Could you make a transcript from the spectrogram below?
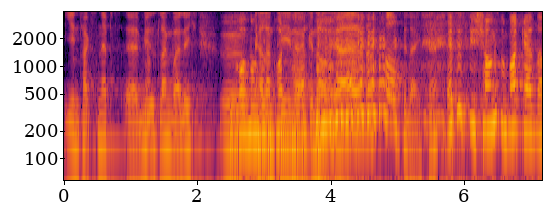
jeden Tag Snaps, äh, mir Ja. ist langweilig, äh, Quarantäne, Podcast. genau, ja, das auch vielleicht. Ne? Es ist die Chance, einen Podcast Ja,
